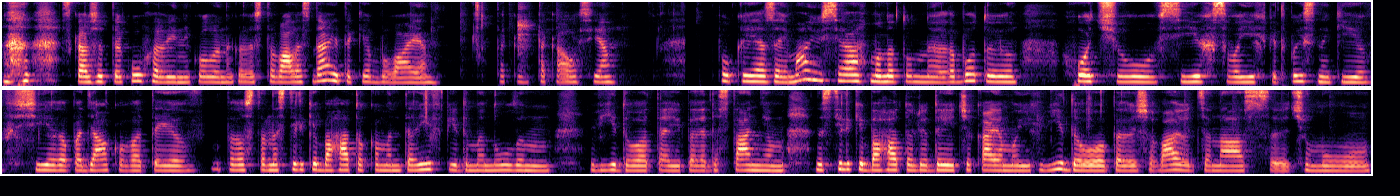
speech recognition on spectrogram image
Скажете кухар і ніколи не користувалась. Да, і таке буває. Так, така ось я. Поки я займаюся монотонною роботою, хочу всіх своїх підписників щиро подякувати. Просто настільки багато коментарів під минулим відео та і передостаннім. Настільки багато людей чекає моїх відео, переживають за нас, чому,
